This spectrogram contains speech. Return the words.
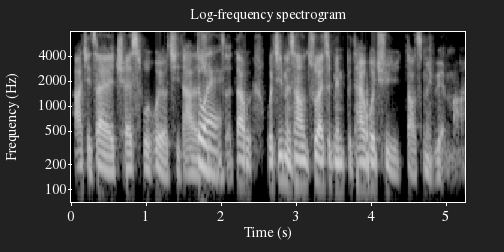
阿姐在 Chesswood 会有其他的选择，但我基本上住在这边不太会去到这么远嘛。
